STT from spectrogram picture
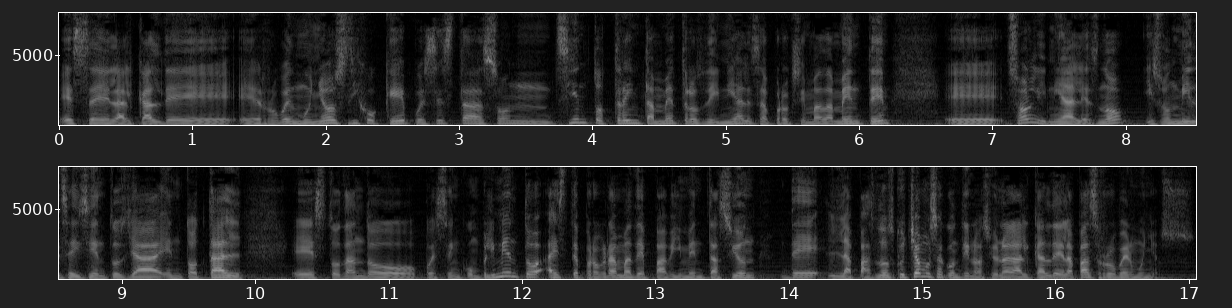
Es el alcalde eh, Rubén Muñoz. Dijo que pues estas son 130 metros lineales aproximadamente. Eh, son lineales, ¿no? Y son 1.600 ya en total. Esto dando pues en cumplimiento a este programa de pavimentación de La Paz. Lo escuchamos a continuación al alcalde de La Paz, Rubén Muñoz.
